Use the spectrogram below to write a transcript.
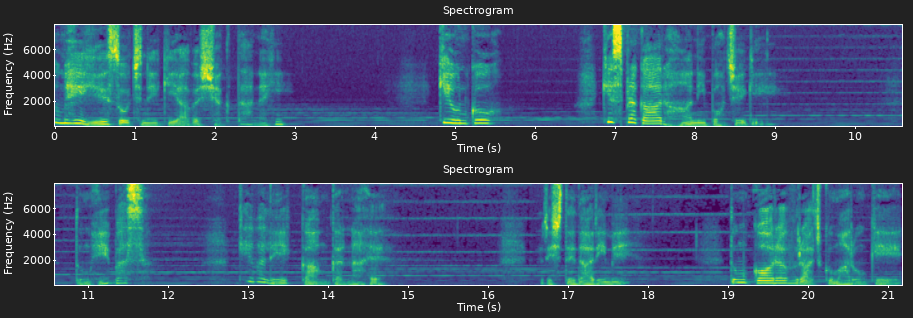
तुम्हें ये सोचने की आवश्यकता नहीं कि उनको किस प्रकार हानि पहुंचेगी। तुम्हें बस केवल एक काम करना है। रिश्तेदारी में तुम कौरव राजकुमारों के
